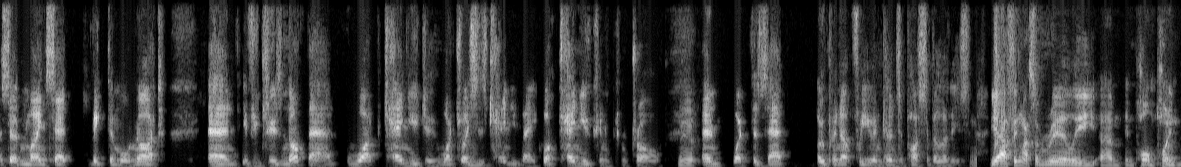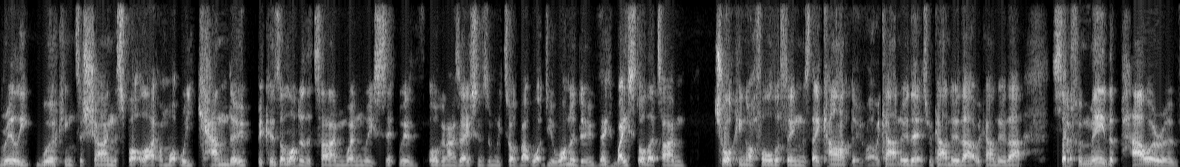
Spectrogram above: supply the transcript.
a certain mindset, victim or not. And if you choose not that, what can you do? What choices mm. can you make? What can you can control? Yeah. And what does that open up for you in terms of possibilities? Yeah, I think that's a really um, important point. Really working to shine the spotlight on what we can do, because a lot of the time when we sit with organisations and we talk about what do you want to do, they waste all their time chalking off all the things they can't do. Oh, we can't do this, we can't do that, we can't do that. So for me, the power of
